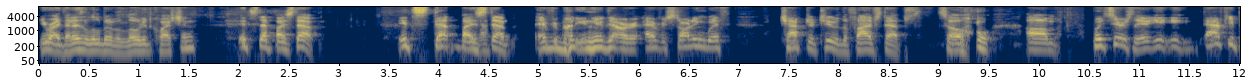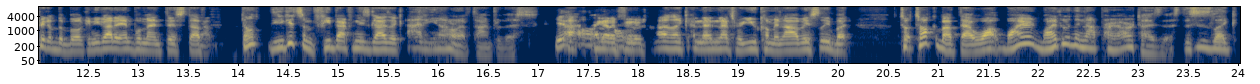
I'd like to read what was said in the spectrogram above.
You're right. That is a little bit of a loaded question. It's step by step. It's step by step. Everybody in here are every starting with chapter two, the five steps. So, um, but seriously, it, it, after you pick up the book and you got to implement this stuff, yeah. don't you get some feedback from these guys like, ah, you know, I don't have time for this. Yeah, I, I gotta figure. I like, and then that's where you come in, obviously. But to talk about that. Why, why, why do they not prioritize this? This is like,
